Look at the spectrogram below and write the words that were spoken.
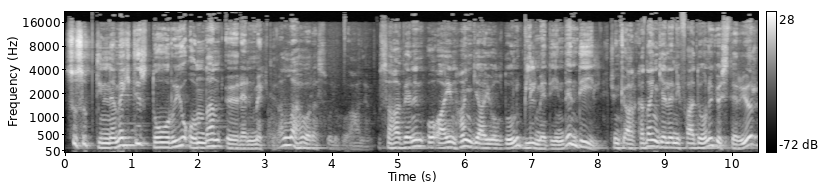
susup dinlemektir, doğruyu ondan öğrenmektir. Allah ve Resulü alem. Bu sahabenin o ayın hangi ay olduğunu bilmediğinden değil. Çünkü arkadan gelen ifade onu gösteriyor.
